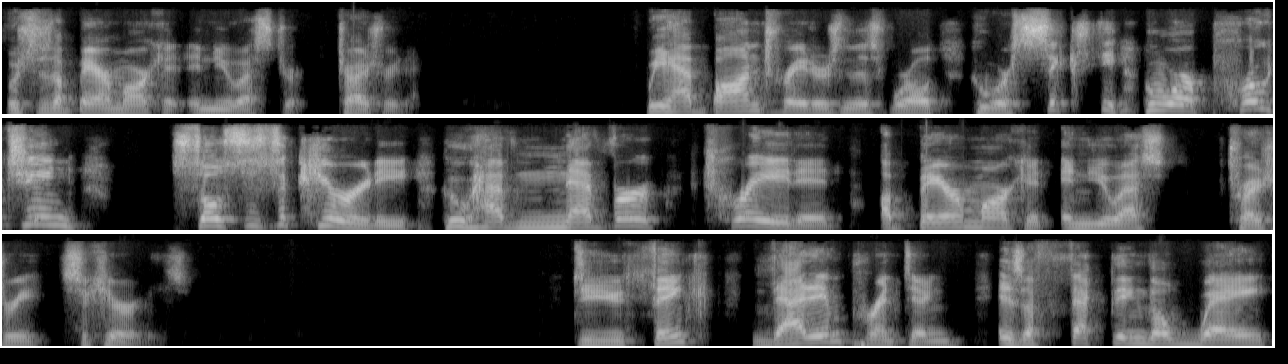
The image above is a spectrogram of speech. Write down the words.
which is a bear market in US Treasury debt. We have bond traders in this world who are 60, who are approaching Social Security, who have never traded a bear market in US Treasury securities. Do you think that imprinting is affecting the way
